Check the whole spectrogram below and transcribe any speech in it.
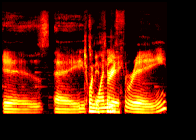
is a 23. 23.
